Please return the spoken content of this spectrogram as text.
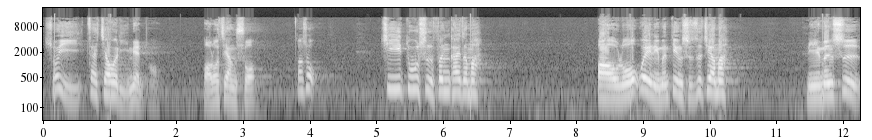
所以在教会里面，哦，保罗这样说，他说：“基督是分开的吗？保罗为你们定十字架吗？你们是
